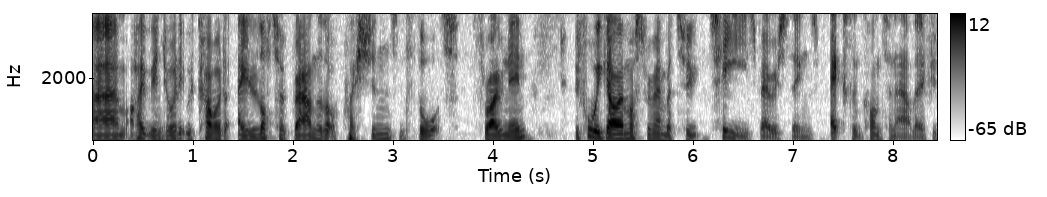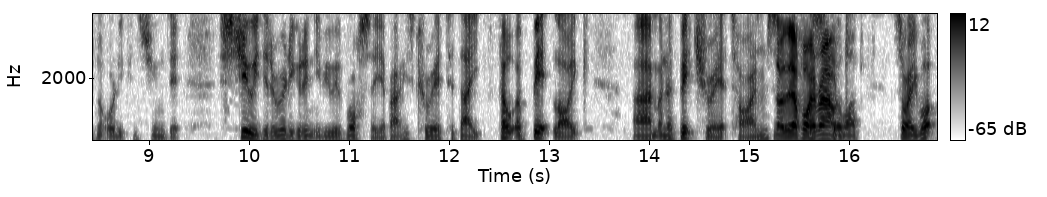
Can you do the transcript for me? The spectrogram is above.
Um, I hope you enjoyed it. We've covered a lot of ground, a lot of questions and thoughts thrown in. Before we go, I must remember to tease various things. Excellent content out there if you've not already consumed it. Stewie did a really good interview with Rossi about his career to date. Felt a bit like um, an obituary at times. no, the other way around. like- Sorry, what?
